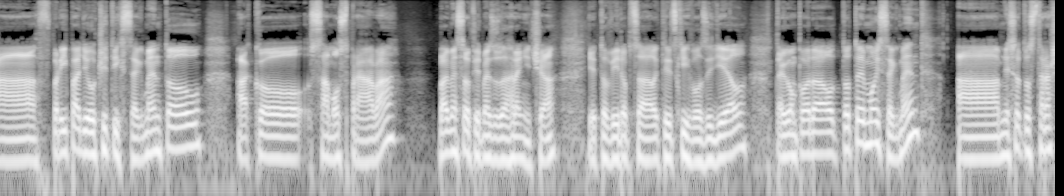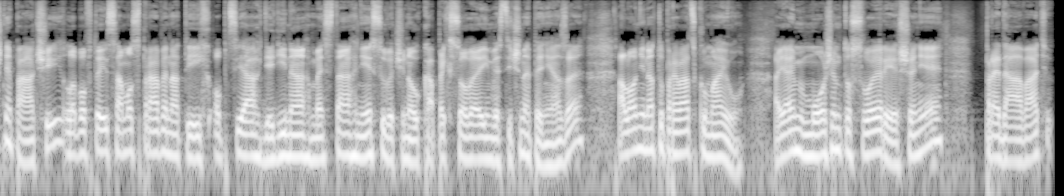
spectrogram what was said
A v prípade určitých segmentov, ako samozpráva, bavíme sa o firme zo zahraničia, je to výrobca elektrických vozidiel, tak on povedal, toto je môj segment a mne sa to strašne páči, lebo v tej samozpráve na tých obciach, dedinách, mestách nie sú väčšinou kapexové investičné peniaze, ale oni na tú prevádzku majú. A ja im môžem to svoje riešenie predávať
